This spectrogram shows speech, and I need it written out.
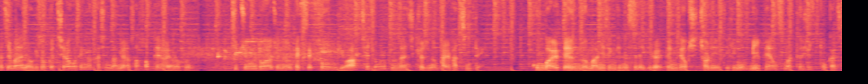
하지만 여기서 끝이라고 생각하신다면 섭섭해요 여러분. 집중을 도와주는 백색 소음기와 체중을 분산시켜주는 발 받침대. 공부할 때 은근 많이 생기는 쓰레기를 냄새 없이 처리해드리는 밀폐형 스마트 휴지통까지.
